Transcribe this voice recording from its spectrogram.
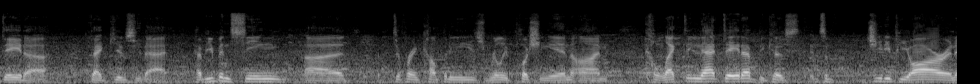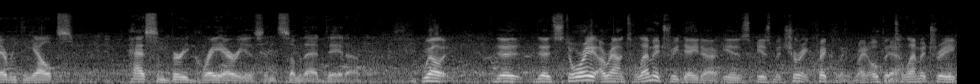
data that gives you that? Have you been seeing uh, different companies really pushing in on collecting that data? Because it's a GDPR and everything else has some very gray areas in some of that data. Well, the, the story around telemetry data is, is maturing quickly, right? Open yeah. telemetry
